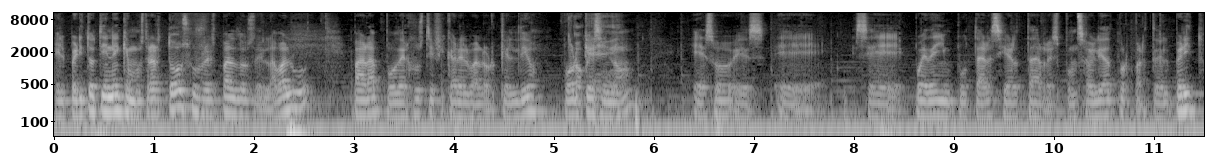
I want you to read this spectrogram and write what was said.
el perito tiene que mostrar todos sus respaldos del avalúo para poder justificar el valor que él dio, porque si no, eso es, eh, se puede imputar cierta responsabilidad por parte del perito.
